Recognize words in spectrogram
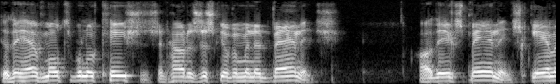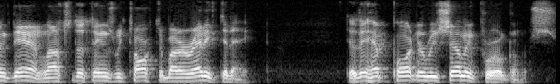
Do they have multiple locations, and how does this give them an advantage? Are they expanding, scaling down? Lots of the things we talked about already today. Do they have partner reselling programs?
